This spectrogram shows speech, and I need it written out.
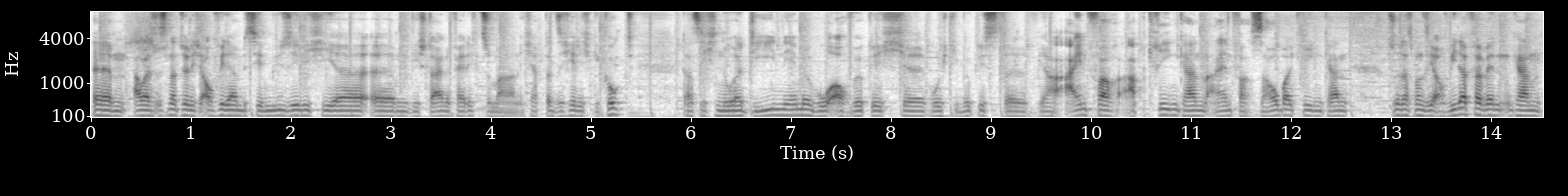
Ähm, aber es ist natürlich auch wieder ein bisschen mühselig hier ähm, die Steine fertig zu machen. Ich habe dann sicherlich geguckt, dass ich nur die nehme, wo auch wirklich, äh, wo ich die möglichst äh, ja, einfach abkriegen kann, einfach sauber kriegen kann, sodass man sie auch wiederverwenden kann.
